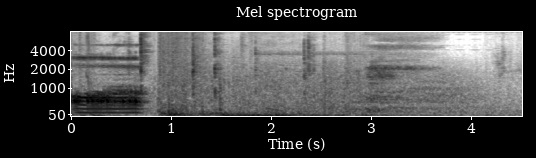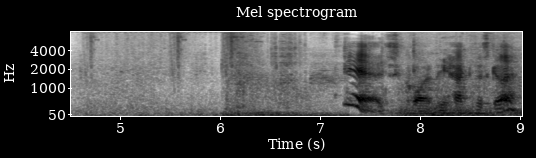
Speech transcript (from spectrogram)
Oh... Yeah, just quietly hack this guy.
